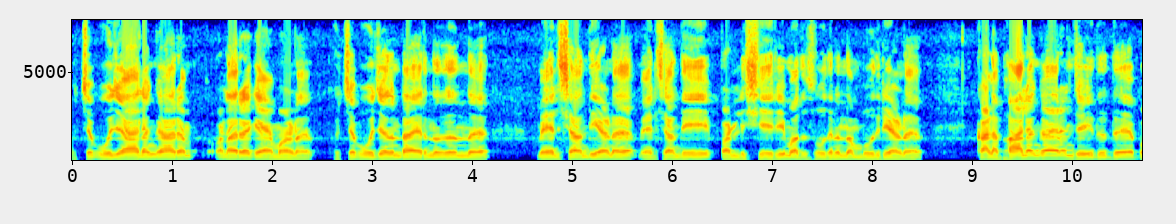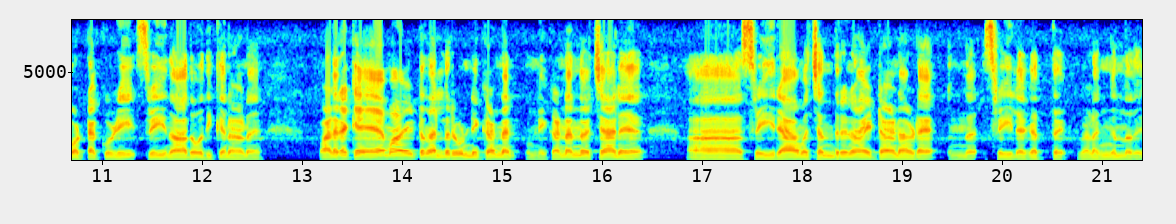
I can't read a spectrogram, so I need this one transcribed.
ഉച്ചപൂജ അലങ്കാരം വളരെ കേമാണ് ഉച്ചപൂജ ഉണ്ടായിരുന്നതെന്ന് മേൽശാന്തിയാണ്. മേൽശാന്തി പള്ളിശ്ശേരി മധുസൂദനൻ നമ്പൂതിരിയാണ്. കളഭാലങ്കാരം ചെയ്തത് പൊട്ടക്കുഴി ശ്രീനാഥ് ഓദിക്കനാണ് വളരെ കേമായിട്ട് നല്ലൊരു ഉണ്ണിക്കണ്ണൻ. ഉണ്ണിക്കണ്ണൻ എന്ന് വെച്ചാൽ ശ്രീരാമചന്ദ്രനായിട്ടാണ് അവിടെ ഇന്ന് ശ്രീലകത്ത് വിളങ്ങുന്നത്.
